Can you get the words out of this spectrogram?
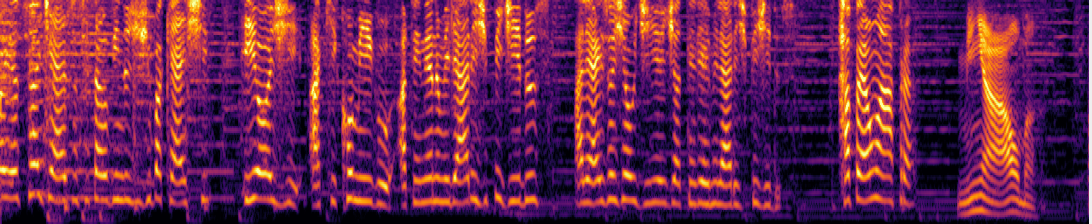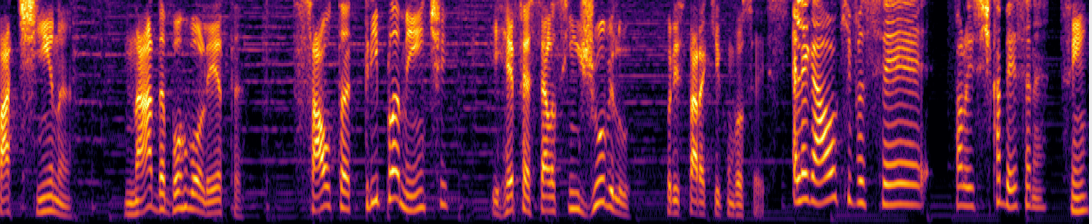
Oi, eu sou a Jazz, você tá ouvindo o Jujuba Cash. E hoje, aqui comigo, atendendo milhares de pedidos. Aliás, hoje é o dia de atender milhares de pedidos. Rafael Mafra. Minha alma patina, nada borboleta, salta triplamente e refestela-se em júbilo por estar aqui com vocês. É legal que você falou isso de cabeça, né? Sim.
